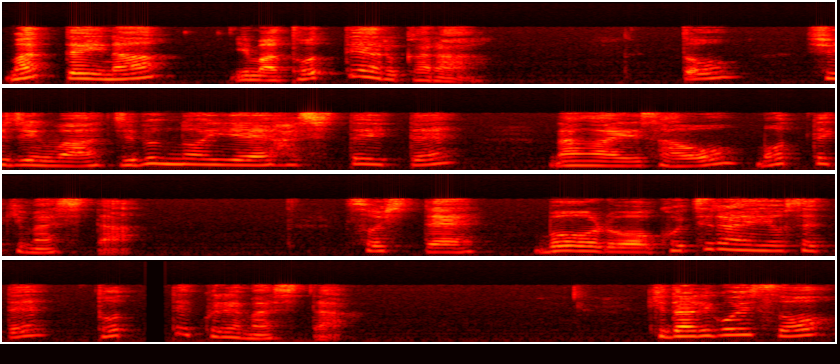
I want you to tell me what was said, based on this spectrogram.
맞대이나 이마 덧대あるから。と主人は自分の家へ走っていって長い竿を持ってきました。そしてボールをこちらへ寄せて取ってくれました。기다리고 있어.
